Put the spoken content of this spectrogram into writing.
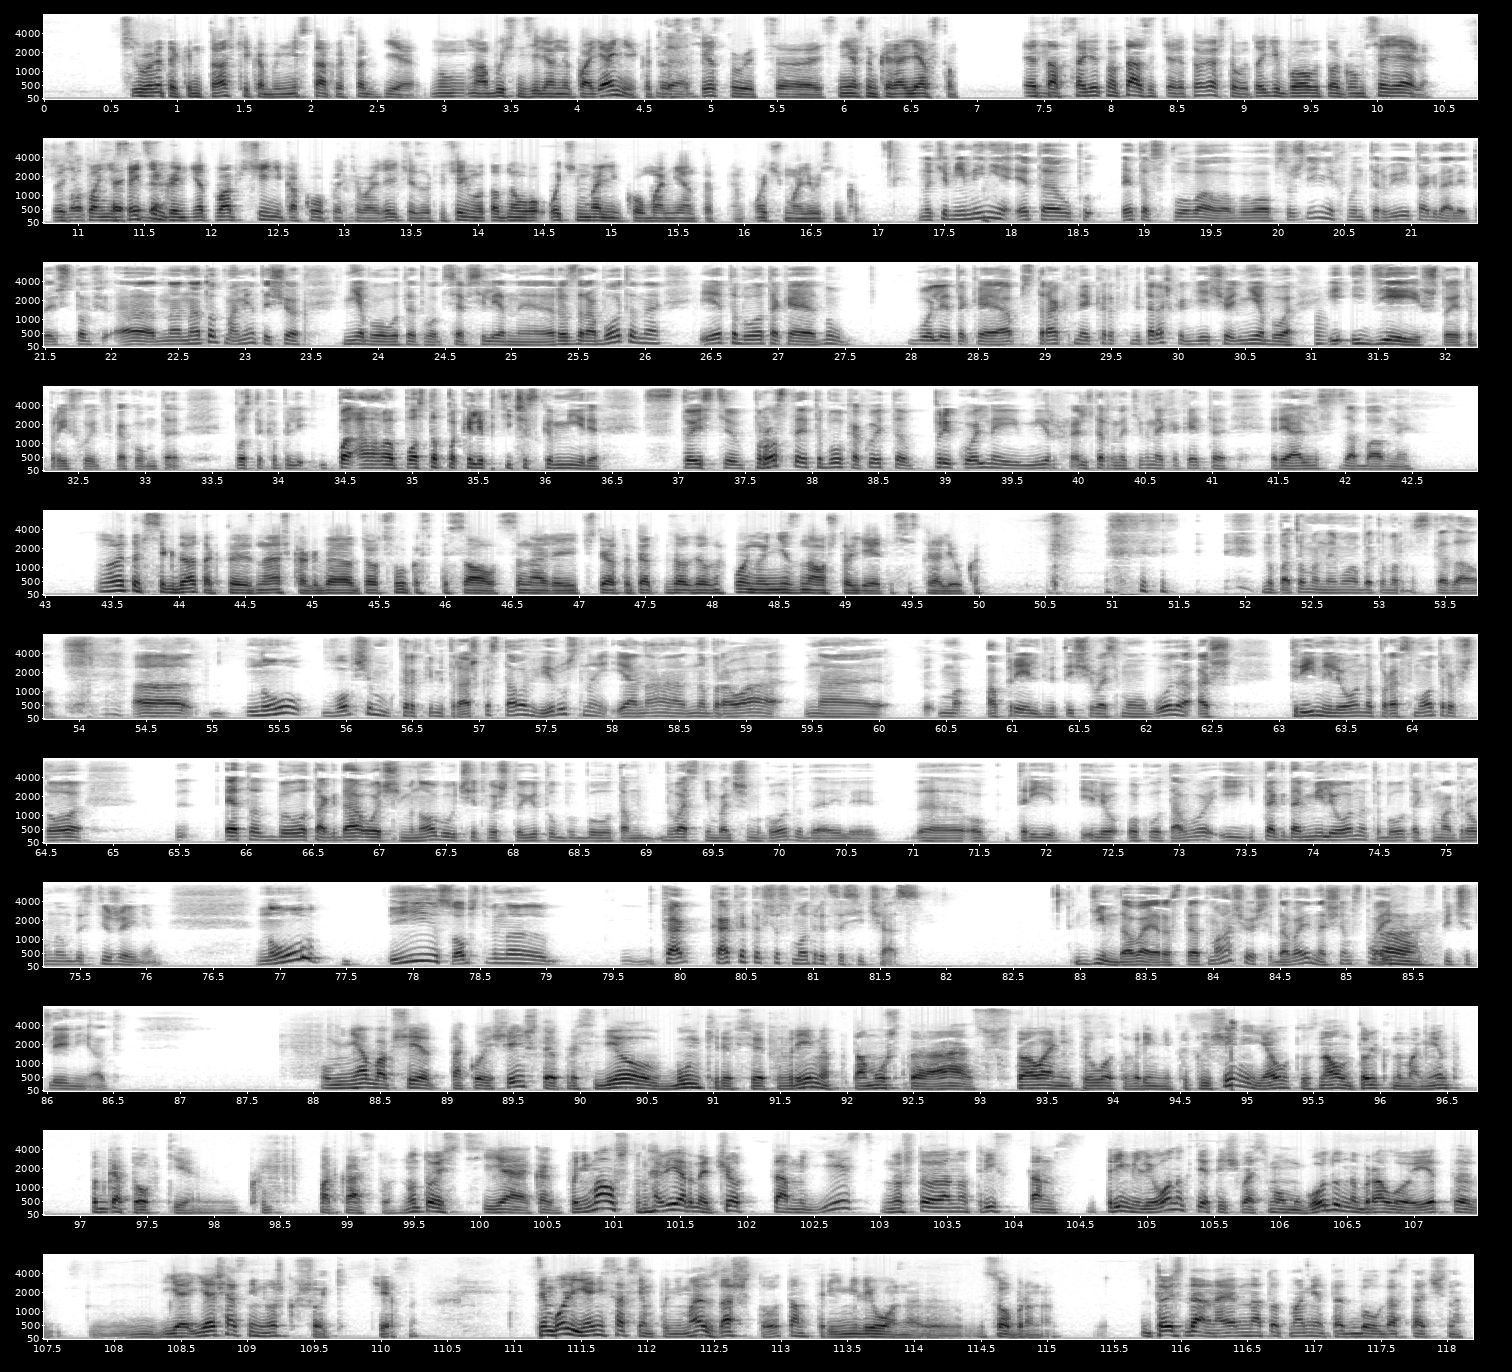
в этой короткометражке как бы места происходят где? Ну, на обычной зеленой поляне, которая да. соседствует с Снежным Королевством. Это mm. абсолютно та же территория, что в итоге была в итоговом сериале. То есть вот, в плане кстати, сеттинга да. нет вообще никакого противоречия, за исключением вот одного очень маленького момента, прям очень малюсенького. Но тем не менее это, это всплывало в его обсуждениях, в интервью и так далее. То есть что а, на, на тот момент еще не было вот эта вот вся вселенная разработана, и это была такая, ну, более такая абстрактная короткометражка, где еще не было и идеи, что это происходит в каком-то а, постапокалиптическом мире. То есть э, просто это был какой-то прикольный мир, альтернативная какая-то реальность забавная. Ну, это всегда так. То есть, знаешь, когда Джордж Лукас писал сценарий 4-5 эпизода Звездных войн, он не знал, что Ли это сестра Люка. но потом она ему об этом рассказала. А, ну, в общем, короткометражка стала вирусной, и она набрала на апрель 2008 года аж 3 миллиона просмотров, что это было тогда очень много, учитывая, что YouTube было там 2 с небольшим года, да, или э, 3 или около того, и тогда миллион это было таким огромным достижением. Ну, и, собственно, как, как это все смотрится сейчас? Дим, давай, раз ты отмашиваешься, давай начнем с твоих а... впечатлений от... У меня вообще такое ощущение, что я просидел в бункере все это время, потому что о существовании пилота времени приключений я вот узнал только на момент подготовки к подкасту. Ну, то есть я как бы понимал, что, наверное, что-то там есть, но что оно 3, там, 3 миллиона к 2008 году набрало, и это... Я, я сейчас немножко в шоке, честно. Тем более я не совсем понимаю, за что там 3 миллиона э, собрано. То есть, да, наверное, на тот момент это было достаточно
